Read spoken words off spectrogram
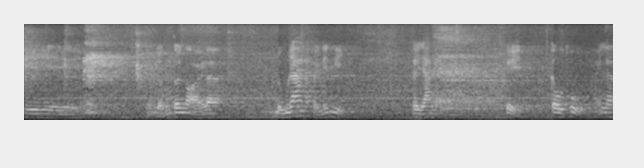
thì giống tôi nói là đúng ra là phải nên nghỉ thời gian đấy để cầu thủ hay là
